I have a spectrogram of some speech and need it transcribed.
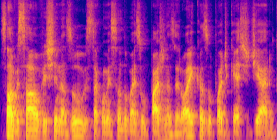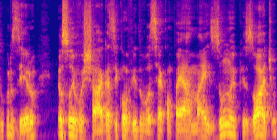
Salve, salve, China Azul! Está começando mais um Páginas Heróicas, o podcast diário do Cruzeiro. Eu sou Ivo Chagas e convido você a acompanhar mais um episódio.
